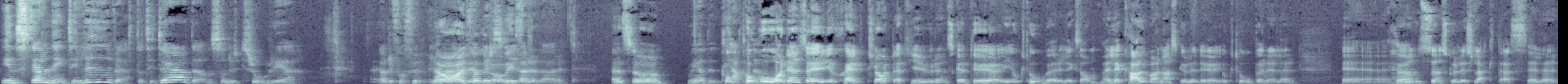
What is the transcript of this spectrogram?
inställning till livet och till döden som du tror är... Ja, du får förklara, ja, du får beskriva ja, det där. Alltså, på, på, gården så är det ju självklart att djuren ska dö i oktober. Liksom. Eller kalvarna skulle dö i oktober. Eller eh, hönsen skulle slaktas. Eller,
